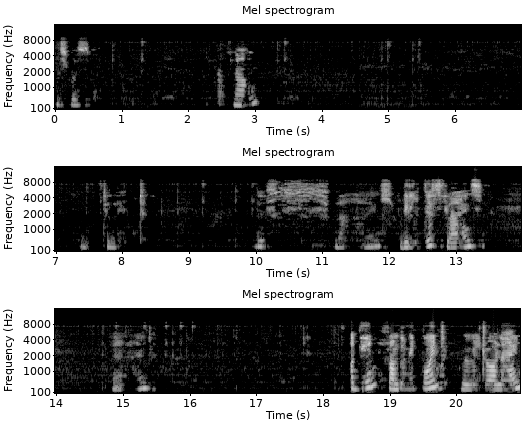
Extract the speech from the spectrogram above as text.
This was now delete this lines delete this lines and again from the midpoint we will draw a line.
